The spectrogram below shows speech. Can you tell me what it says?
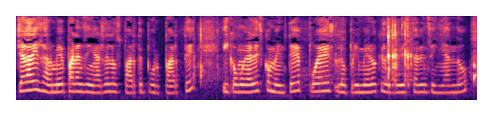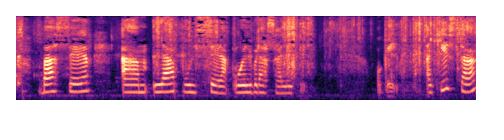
Ya la desarmé para enseñárselos parte por parte. Y como ya les comenté, pues lo primero que les voy a estar enseñando va a ser la pulsera o el brazalete. Ok, aquí está.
